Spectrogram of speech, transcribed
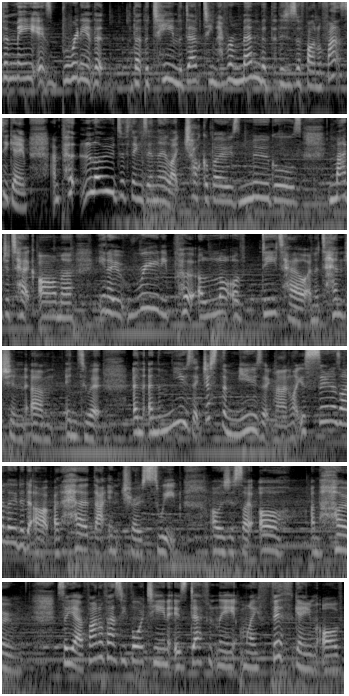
for me it's brilliant that that the team, the dev team, have remembered that this is a Final Fantasy game and put loads of things in there like chocobos, moogles, Magitech armor, you know, really put a lot of detail and attention um, into it. And, and the music, just the music, man, like as soon as I loaded it up and heard that intro sweep, I was just like, oh, I'm home. So yeah, Final Fantasy XIV is definitely my fifth game of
